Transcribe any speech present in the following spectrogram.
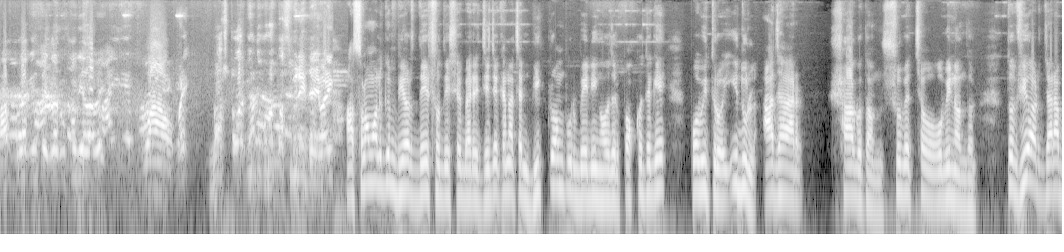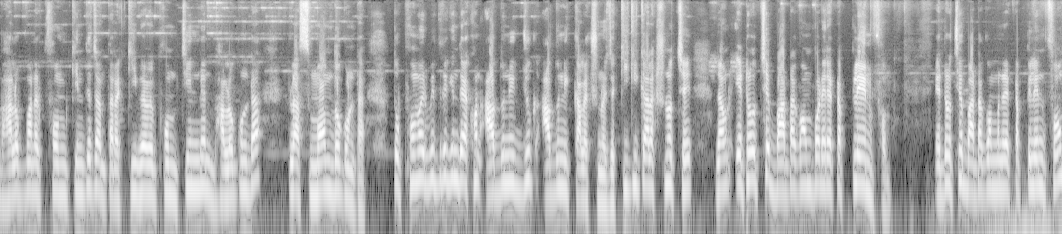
বাসগুলো কিন্তু এগুলো উঠে দিয়ে যাবে। ওয়াও মানে মানে আলাইকুম ভিউয়ার্স দেশ ও দেশের বাইরে যে যেখানে আছেন বিক্রমপুর বেডিং পক্ষ থেকে পবিত্র ঈদুল আজহার স্বাগতম, শুভেচ্ছা ও অভিনন্দন। তো ভিউয়ার যারা ভালো মানের ফোম কিনতে চান, তারা কীভাবে ফোম চিনবেন, ভালো প্লাস মন্দ তো ফোমের ভিতরে কিন্তু এখন আধুনিক যুগ, আধুনিক কালেকশন হয়েছে। কি কি কালেকশন হচ্ছে? যেমন এটা হচ্ছে বাটা কোম্পানির একটা প্লেন ফোম এটা হচ্ছে বাটা কোম্পানির একটা প্লেন ফোম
